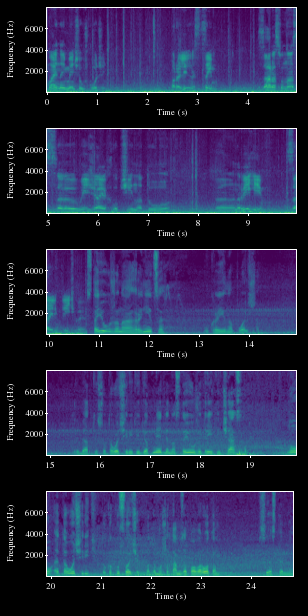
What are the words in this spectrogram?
має найменше ушкоджень. Паралельно з цим, зараз у нас е, виїжджає хлопчина до е, Норвегії за електричкою. Стою уже на границе Украина-Польша. Ребятки, что-то очередь идет медленно. Стою уже третий час. Ну, это очередь только кусочек, потому что там за поворотом все остальные.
